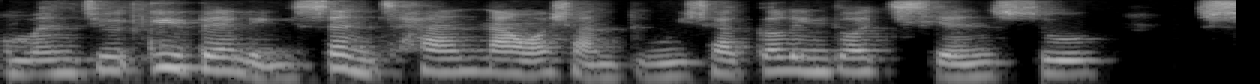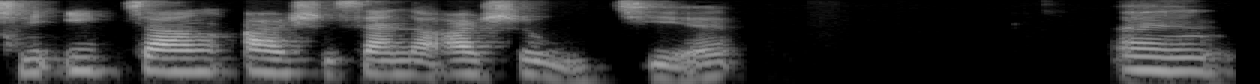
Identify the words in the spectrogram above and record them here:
我们就预备领圣餐。那我想读一下《哥林多前书》十一章二十三到二十五节。 And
